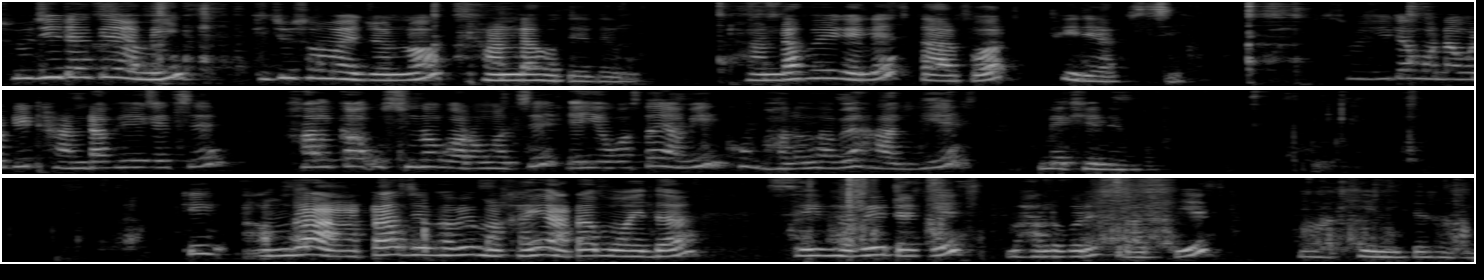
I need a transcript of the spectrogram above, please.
সুজিটাকে আমি কিছু সময়ের জন্য ঠান্ডা হতে দেব। ঠান্ডা হয়ে গেলে তারপর ফিরে আসছি। সুজিটা মোটামুটি ঠান্ডা হয়ে গেছে হালকা উষ্ণ গরম আছে এই অবস্থায় আমি খুব ভালোভাবে হাত দিয়ে মেখে নেব। ঠিক আমরা আটা যেভাবে মাখাই আটা ময়দা সেইভাবে এটাকে ভালো করে হাত দিয়ে মাখিয়ে নিতে হবে।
